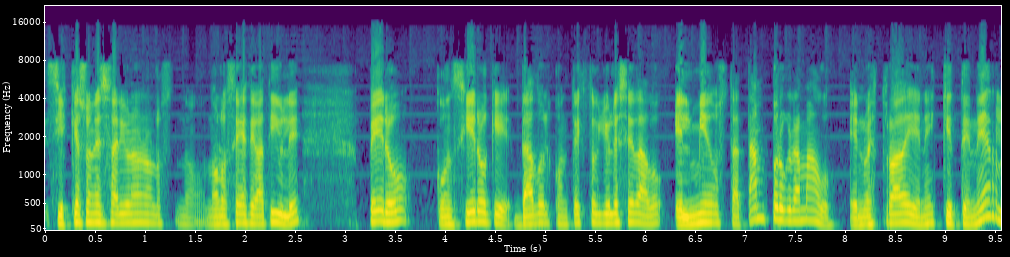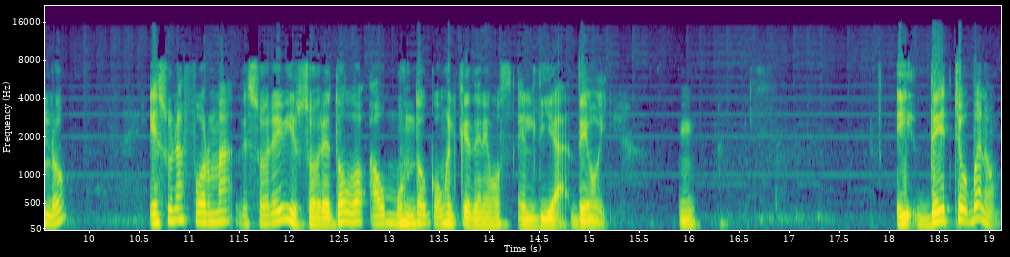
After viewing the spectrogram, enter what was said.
si es que eso es necesario o no, no lo, no, no lo sé, es debatible, pero considero que, dado el contexto que yo les he dado, el miedo está tan programado en nuestro ADN que tenerlo es una forma de sobrevivir, sobre todo a un mundo como el que tenemos el día de hoy. ¿Mm? Y de hecho, bueno,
